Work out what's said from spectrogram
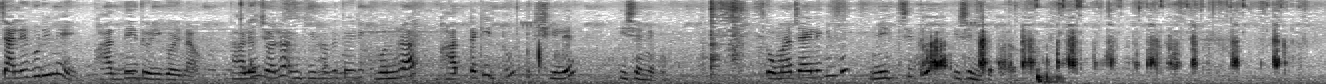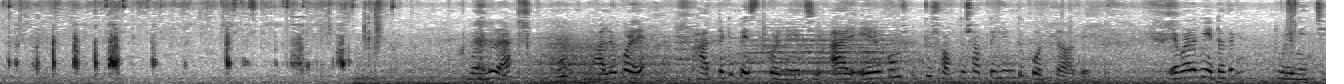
চালের গুঁড়ি নেই? ভাত দিয়েই তৈরি করে নাও। তাহলে চলো আমি কীভাবে তৈরি, বন্ধুরা, ভাতটাকে একটু শিলে পিষে নেব। তোমরা চাইলে কিন্তু মিক্সিতেও পিষে নিতে পারো। বন্ধুরা, খুব ভালো করে ভাতটাকে পেস্ট করে নিয়েছি, আর এরকম একটু শক্ত শক্ত কিন্তু করতে হবে। এবার আমি এটা থেকে তুলে নিচ্ছি।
